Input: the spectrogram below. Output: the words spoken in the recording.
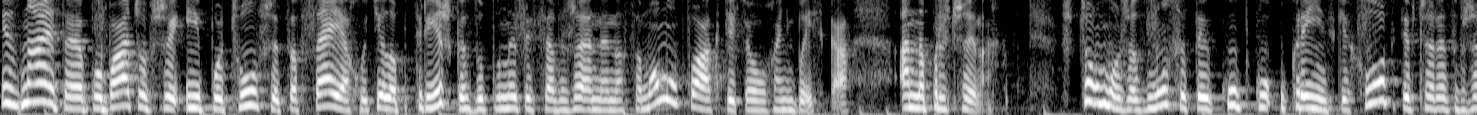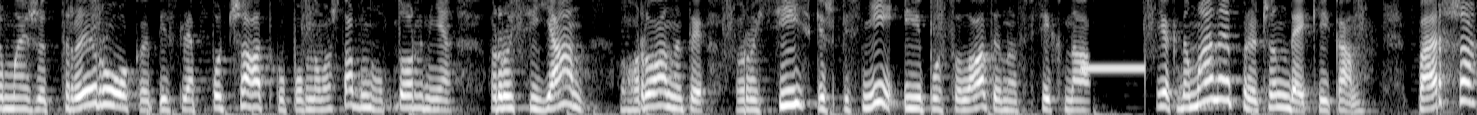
І знаєте, побачивши і почувши це все, я хотіла б трішки зупинитися вже не на самому факті цього ганьбиська, а на причинах. Що може змусити кубку українських хлопців через вже майже три роки після початку повномасштабного вторгнення росіян горланити російські ж пісні і посилати нас всіх на як на мене, причин декілька. Перша,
